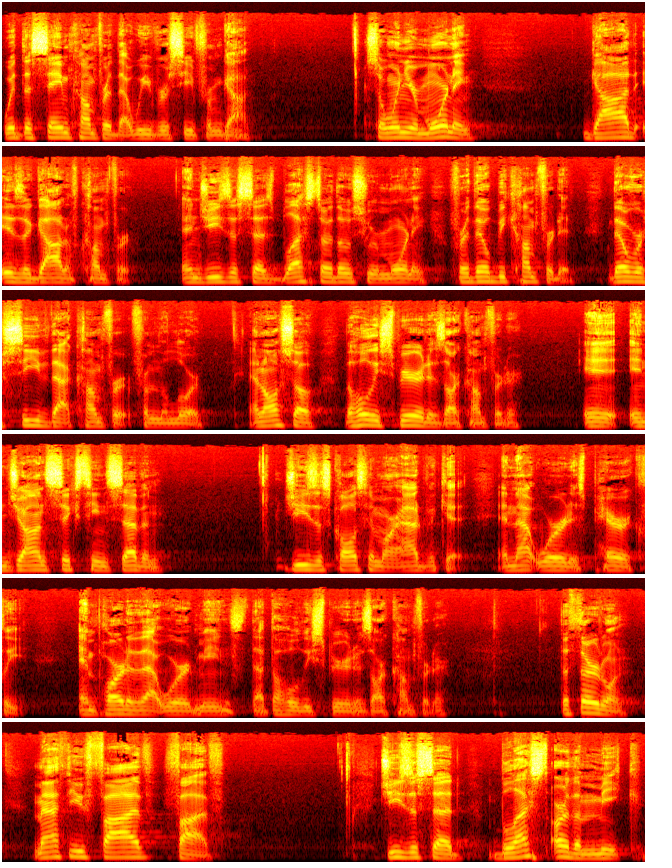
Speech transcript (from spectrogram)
with the same comfort that we've received from God. So when you're mourning, God is a God of comfort. And Jesus says, Blessed are those who are mourning, for they'll be comforted. They'll receive that comfort from the Lord. And also, the Holy Spirit is our comforter. In, in John 16, 7, Jesus calls him our advocate, and that word is paraclete. And part of that word means that the Holy Spirit is our comforter. The third one, Matthew 5, 5. Jesus said, Blessed are the meek,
